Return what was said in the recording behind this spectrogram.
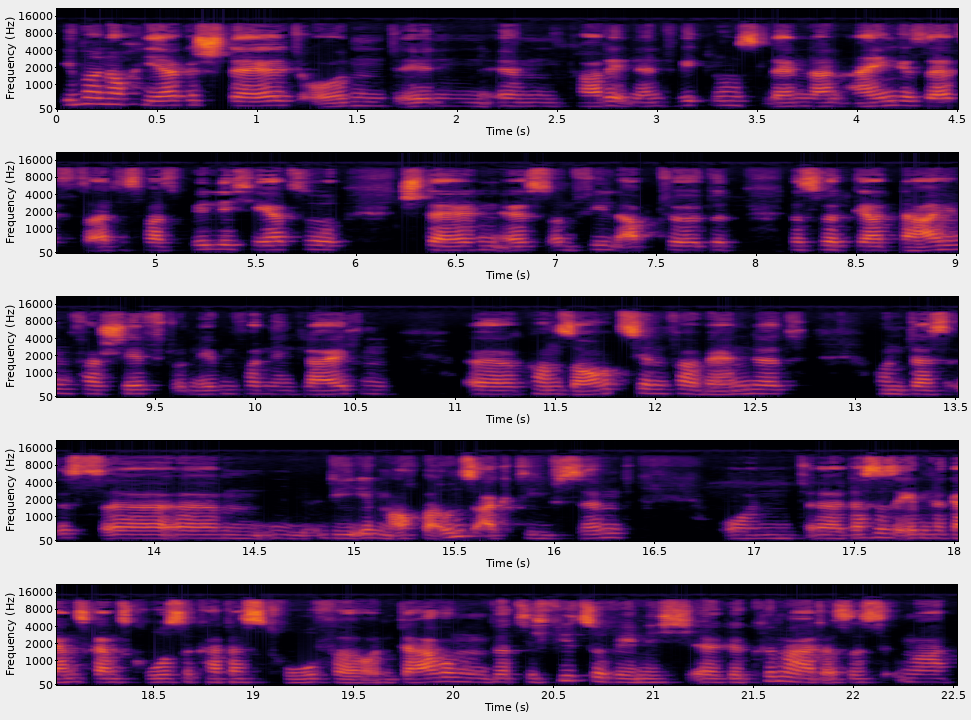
immer noch hergestellt und in, in, gerade in Entwicklungsländern eingesetzt, als was billig herzustellen ist und viel abtötet. Das wird gerade dahin verschifft und eben von den gleichen äh, Konsortien verwendet. Und das ist, äh, ähm, die eben auch bei uns aktiv sind. Und äh, das ist eben eine ganz, ganz große Katastrophe. Und darum wird sich viel zu wenig äh, gekümmert. Das ist immer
